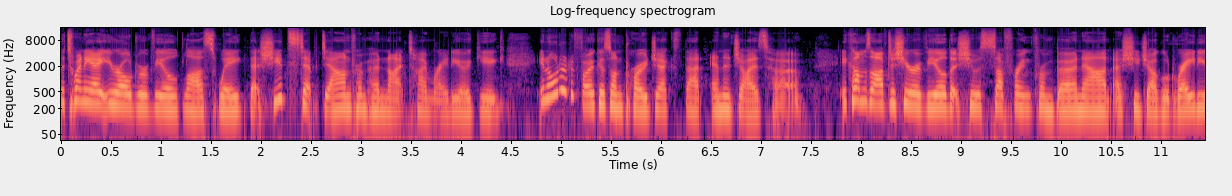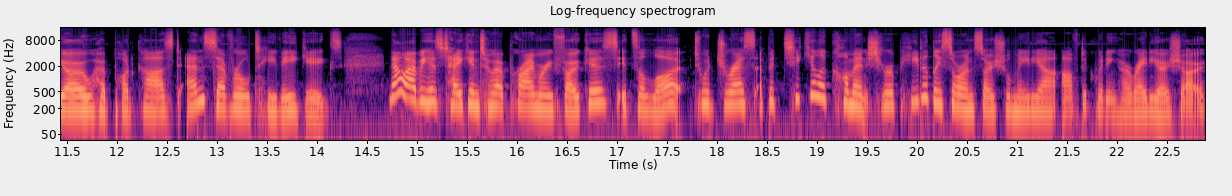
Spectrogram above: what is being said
The 28 year old revealed last week that she had stepped down from her nighttime radio gig in order to focus on projects that energize her. It comes after she revealed that she was suffering from burnout as she juggled radio, her podcast, and several TV gigs. Now, Abbie has taken to her primary focus, It's a Lot, to address a particular comment she repeatedly saw on social media after quitting her radio show.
